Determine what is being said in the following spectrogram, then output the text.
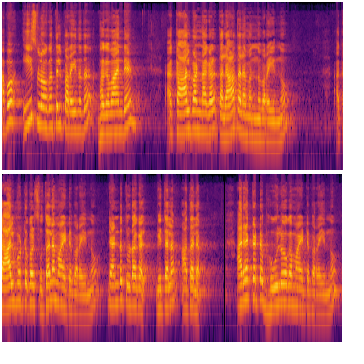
അപ്പോൾ ഈ ശ്ലോകത്തിൽ പറയുന്നത് ഭഗവാന്റെ കാൽവണ്ണകൾ തലാതലമെന്ന് പറയുന്നു. കാൽമുട്ടുകൾ സുതലമായിട്ട് പറയുന്നു. രണ്ട് തുടകൾ വിതലം അതലം. അരക്കെട്ട് ഭൂലോകമായിട്ട് പറയുന്നു.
